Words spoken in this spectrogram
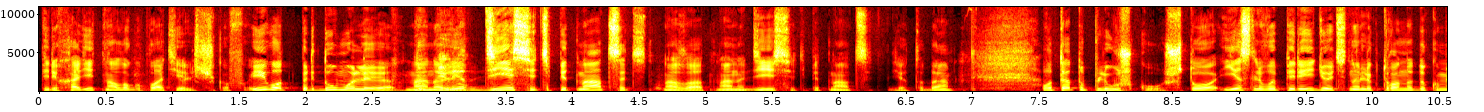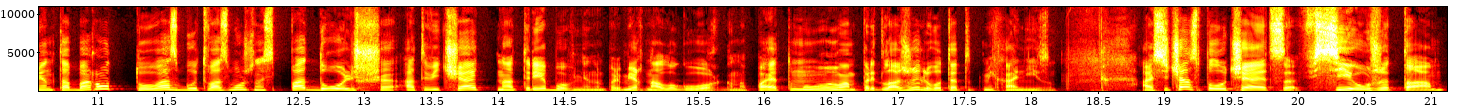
переходить налогоплательщиков. И вот придумали, наверное, лет 10-15 назад, наверное, 10-15 где-то, да, вот эту плюшку, что если вы перейдете на электронный документооборот, то у вас будет возможность подольше отвечать на требования, например, налогового органа. Поэтому мы вам предложили вот этот механизм. А сейчас, получается, все уже там,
